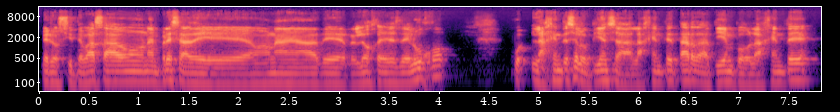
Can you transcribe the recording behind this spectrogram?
Pero si te vas a una empresa de, una, de relojes de lujo, la gente se lo piensa, la gente tarda tiempo, la gente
